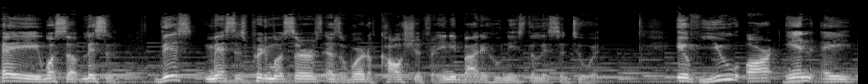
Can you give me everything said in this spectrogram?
Hey, what's up? Listen, this message pretty much serves as a word of caution for anybody who needs to listen to it. If you are in a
